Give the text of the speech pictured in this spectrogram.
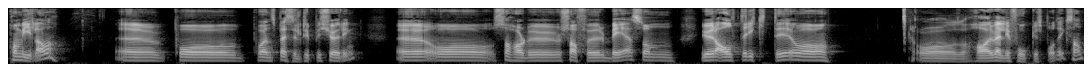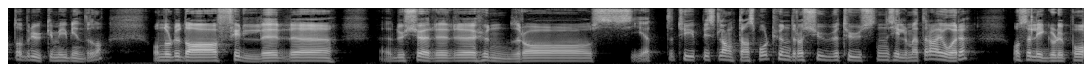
på mila da, på, på en spesiell type kjøring. Og så har du sjåfør B som gjør alt riktig og, og har veldig fokus på det, ikke sant? og bruker mye mindre. da. Og når du da fyller eh, Du kjører 100 og si et typisk langtransport, 120 000 km i året, og så ligger du på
